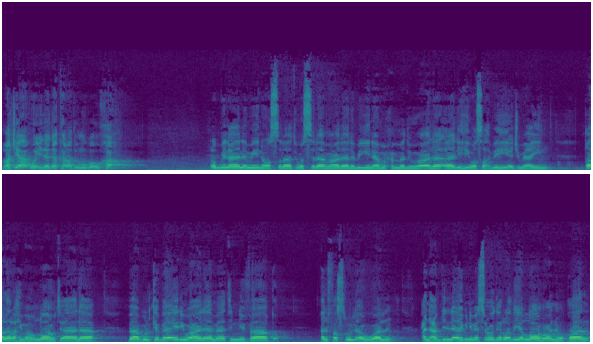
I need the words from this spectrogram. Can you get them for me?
رجا وإذا ذكر ذنوبه خاف. رب العالمين والصلاة والسلام على نبينا محمد وعلى آله وصحبه أجمعين. قال رحمه الله تعالى باب الكبائر وعلامات النفاق. الفصل الأول عن عبد الله بن مسعود رضي الله عنه قال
